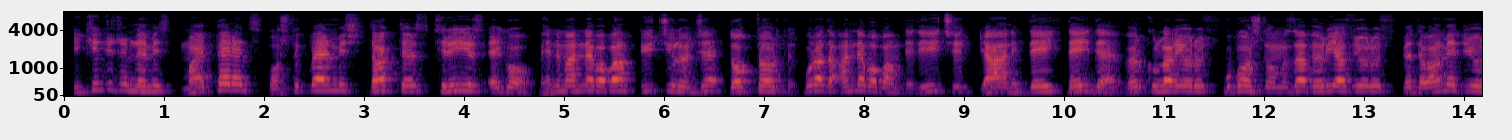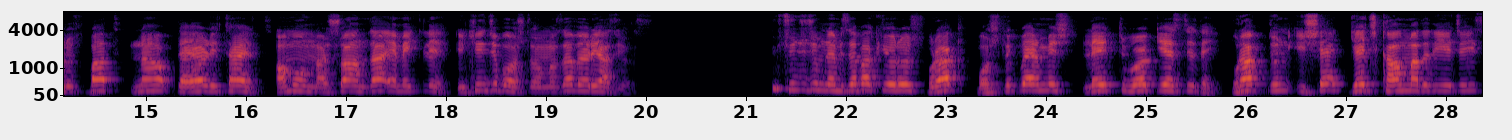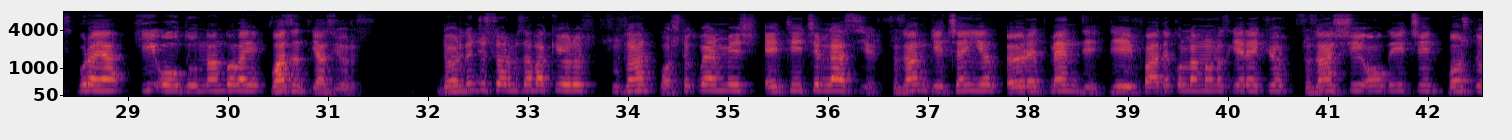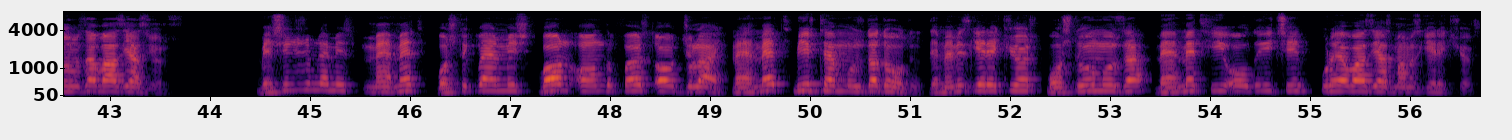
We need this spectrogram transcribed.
İkinci cümlemiz My parents boşluk vermiş doctors 3 years ago. Benim anne babam 3 yıl önce doktordu. Burada anne babam dediği için yani they, they de were kullanıyoruz. Bu boşluğumuza were yazıyoruz ve devam ediyoruz. But now they are retired. Ama onlar şu anda emekli. İkinci boşluğumuza were yazıyoruz. Üçüncü cümlemize bakıyoruz. Burak boşluk vermiş. Late to work yesterday. Burak dün işe geç kalmadı diyeceğiz. Buraya he olduğundan dolayı wasn't yazıyoruz. Dördüncü sorumuza bakıyoruz. Suzan boşluk vermiş. A teacher last year. Suzan geçen yıl öğretmendi diye ifade kullanmamız gerekiyor. Suzan she olduğu için boşluğumuza was yazıyoruz. Beşinci cümlemiz Mehmet boşluk vermiş. Born on the 1st of July. Mehmet 1 Temmuz'da doğdu. Dememiz gerekiyor. Boşluğumuza Mehmet he olduğu için buraya vaz yazmamız gerekiyor.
